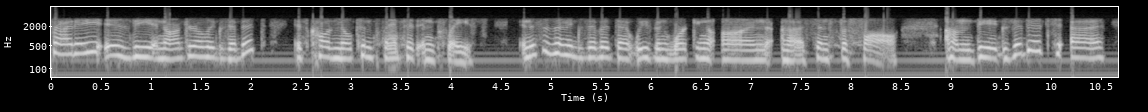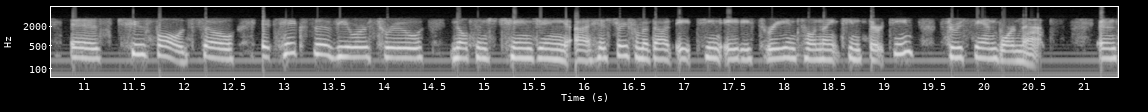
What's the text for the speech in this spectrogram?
Friday is the inaugural exhibit. It's called Milton Planted in Place. And this is an exhibit that we've been working on uh, since the fall. Um, the exhibit uh, is twofold. So it takes the viewer through Milton's changing uh, history from about 1883 until 1913 through Sanborn maps. And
